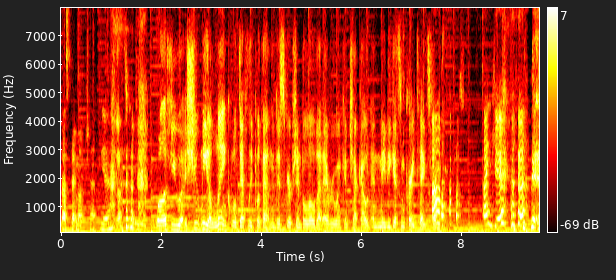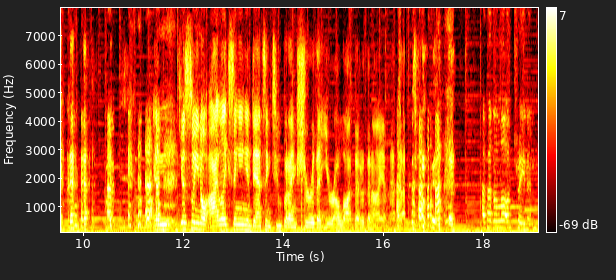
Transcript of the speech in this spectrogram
that's pretty much it. Yeah. Well, if you shoot me a link, we'll definitely put that in the description below that everyone can check out and maybe get some crate tags from oh, Thank you. and just so you know, I like singing and dancing too, but I'm sure that you're a lot better than I am at that. I've had a lot of training.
